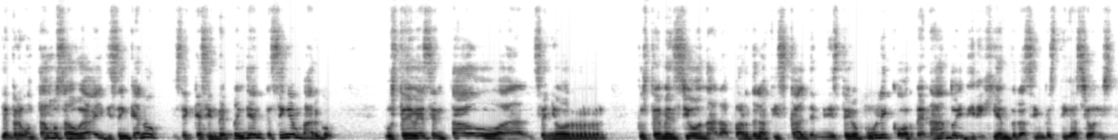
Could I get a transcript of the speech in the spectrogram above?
Le preguntamos a OEA y dicen que no, dicen que es independiente. Sin embargo, usted ve sentado al señor que usted menciona, a la par de la fiscal del Ministerio Público, ordenando y dirigiendo las investigaciones.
